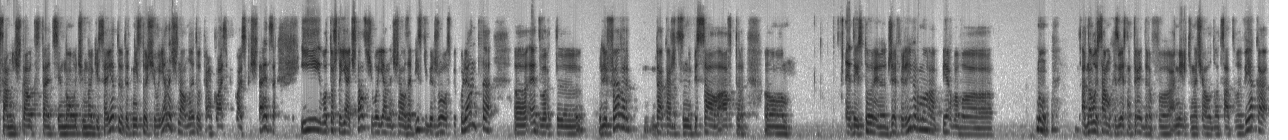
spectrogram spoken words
сам не читал, кстати, но очень многие советуют. Это не с то, с чего я начинал, но это вот прям классика, классика считается. И вот то, что я читал, с чего я начинал записки биржевого спекулянта, э, Эдвард э, Лефевер, да, кажется, написал автор. Э, это история Джеффри Ливермора, первого, ну, одного из самых известных трейдеров Америки начала 20 века,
